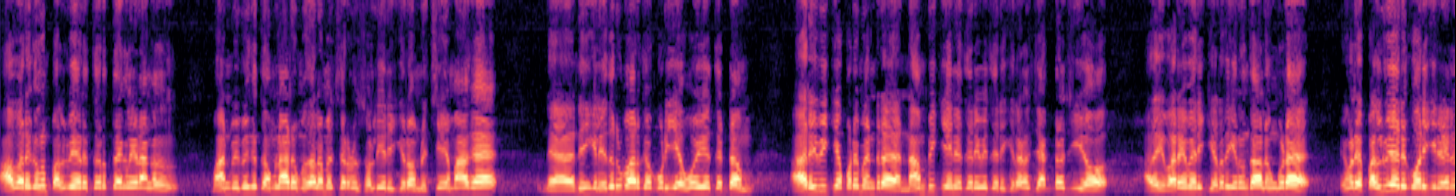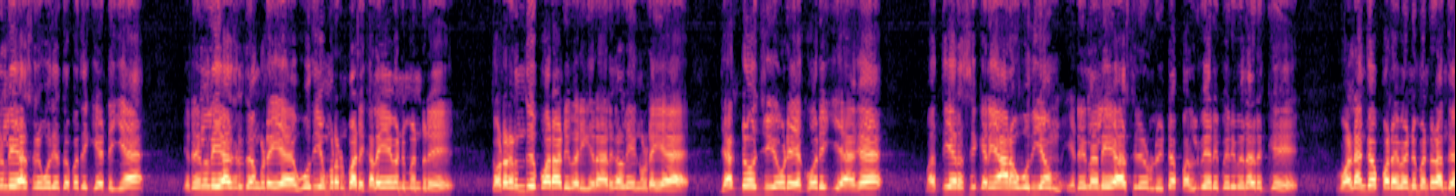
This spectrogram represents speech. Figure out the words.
அவர்களும் பல்வேறு திருத்தங்களை நாங்கள் மாண்புமிகு தமிழ்நாடு முதலமைச்சரிடம் சொல்லியிருக்கிறோம். நிச்சயமாக நீங்கள் எதிர்பார்க்கக்கூடிய ஓய்வு திட்டம் அறிவிக்கப்படும் என்ற நம்பிக்கையினை தெரிவித்திருக்கிறார்கள். ஜக்டோஜியோ அதை வரவேற்கிறது. இருந்தாலும் கூட எங்களுடைய பல்வேறு கோரிக்கை இடைநிலை ஆசிரியர் ஊதியத்தை பற்றி கேட்டீங்க. இடைநிலை ஆசிரியர் தங்களுடைய ஊதிய முரண்பாடு களைய வேண்டும் என்று தொடர்ந்து போராடி வருகிறார்கள். எங்களுடைய ஜக்டோஜியோடைய கோரிக்கையாக மத்திய அரசுக்கு இணையான ஊதியம் இடைநிலை ஆசிரியர் உள்ளிட்ட பல்வேறு பிரிவினருக்கு வழங்கப்பட வேண்டும் என்ற அந்த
